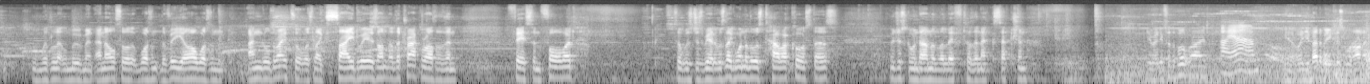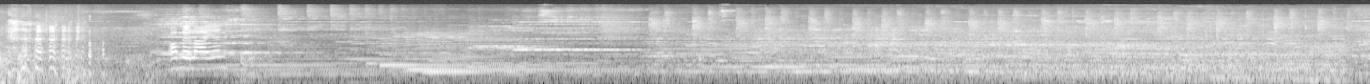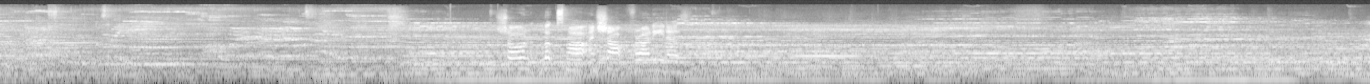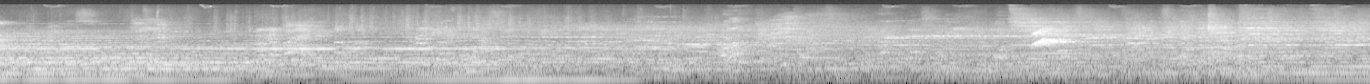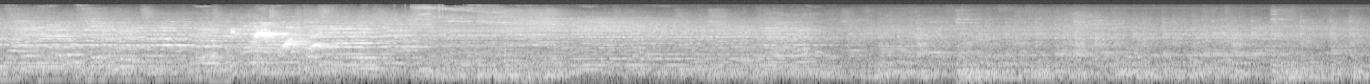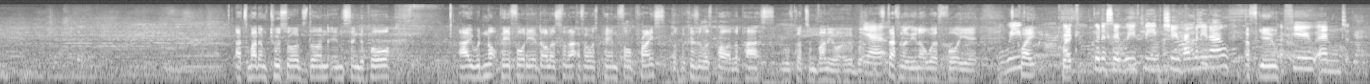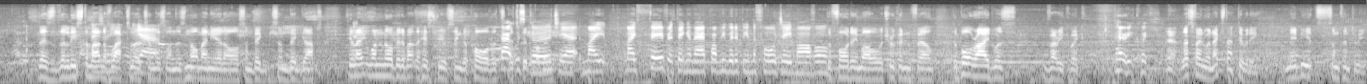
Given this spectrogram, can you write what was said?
with a little movement, and also it wasn't the VR wasn't angled right, so it was like sideways onto the track rather than facing forward. So it was just weird. It was like one of those tower coasters. We're just going down on the lift to the next section. You ready for the boat ride? I am. Yeah, well, you better be because we're on it. On the lion. look for sharp for That's Madame Tussauds done in Singapore. I would not pay $48 for that if I was paying full price, but because it was part of the pass, we've got some value out of it. But Yeah. it's definitely not worth 48. We've, quite quick. I'm gonna say we've been to how many now? A few. A few, and There's the least amount of waxworks yeah. in this one. There's not many at all. Some big, some big gaps. If you like, want to know a bit about the history of Singapore, that's, that was good. to good. Yeah, my my favourite thing in there probably would have been the 4D Marvel. The 4D Marvel, which we couldn't film. The boat ride was very quick. Very quick. Yeah, let's find our next activity. Maybe it's something to eat.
